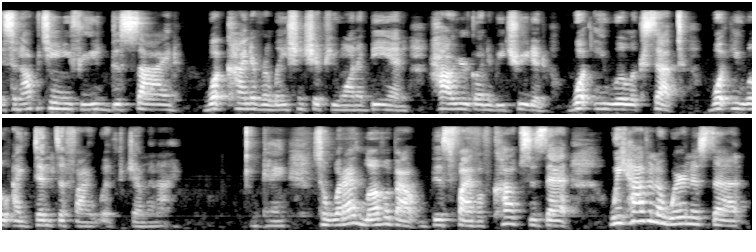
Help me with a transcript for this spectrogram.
It's an opportunity for you to decide what kind of relationship you want to be in, how you're going to be treated, what you will accept, what you will identify with, Gemini. Okay. So what I love about this five of cups is that we have an awareness that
